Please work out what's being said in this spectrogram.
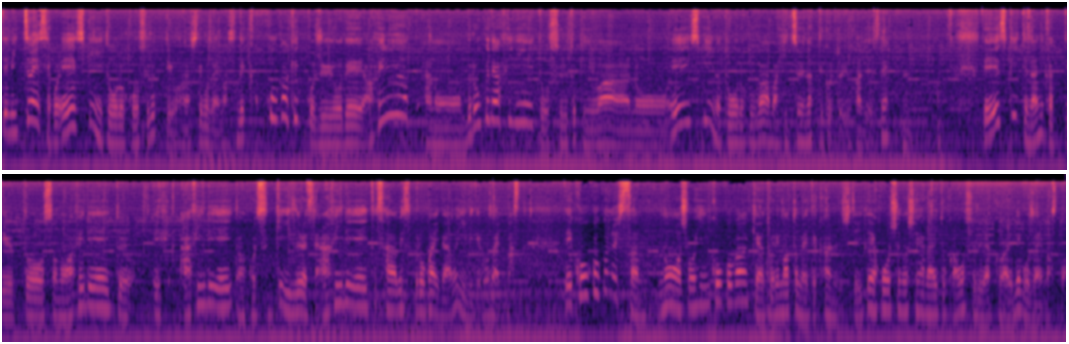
で、3つ目ですね、これ ASP に登録をするっていうお話でございます。で、ここが結構重要で、アフィリア、あの、ブログでアフィリエイトをするときには、あの、ASP の登録がま必要になってくるという感じですね。うんで ASP って何かっていうとそのアフィリエイトアフィリエイトこれすっげえ言いづらいですね。アフィリエイトサービスプロバイダーの意味でございます。で広告主さんの商品広告案件を取りまとめて管理していて報酬の支払いとかをする役割でございますと。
